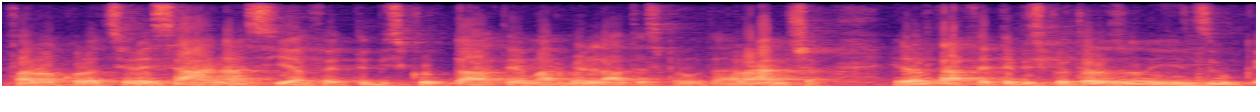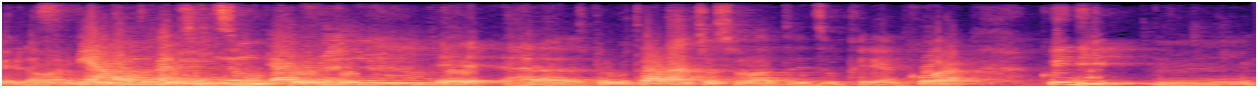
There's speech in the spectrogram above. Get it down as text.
fare una colazione sana sia fette biscottate, marmellata e spremuta d'arancia. In realtà fette biscottate sono degli zuccheri, la marmellata sono degli zuccheri e eh, spremuta d'arancia sono altri zuccheri ancora. Quindi mh,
